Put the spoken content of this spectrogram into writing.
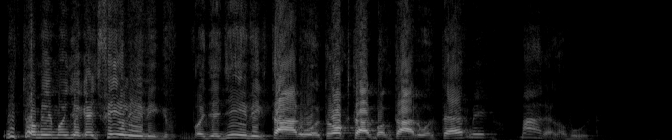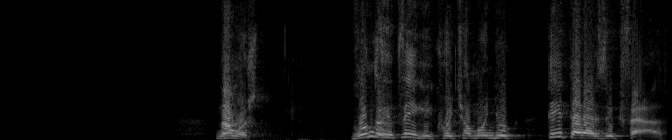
mit tudom én mondjak egy fél évig vagy egy évig tárolt, raktárban tárolt termék már elavult. Na most gondoljuk végig hogyha mondjuk tételezzük fel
